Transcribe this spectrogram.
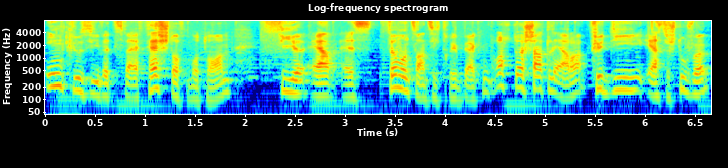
inklusive zwei Feststoffmotoren, 4 RS-25 Triebwerken aus der Shuttle-Ära für die erste Stufe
